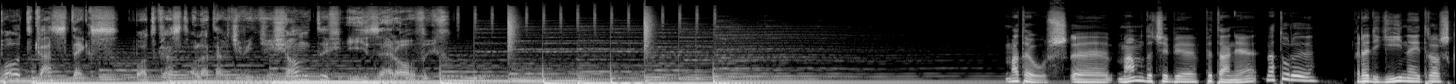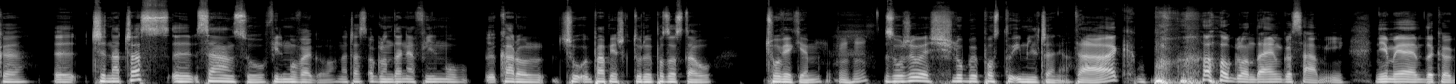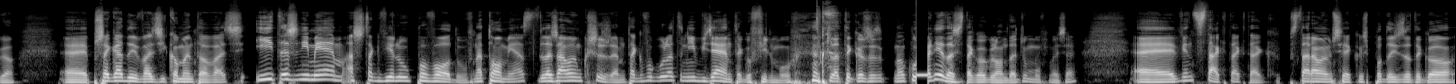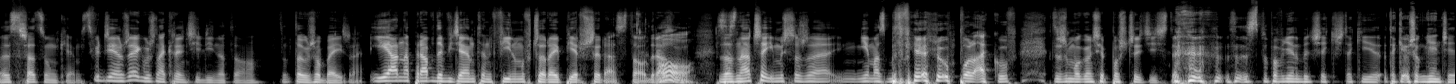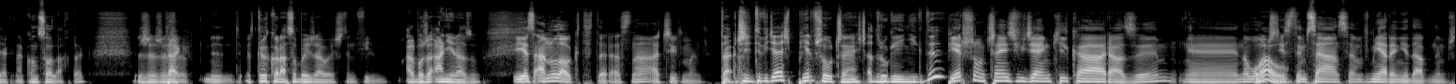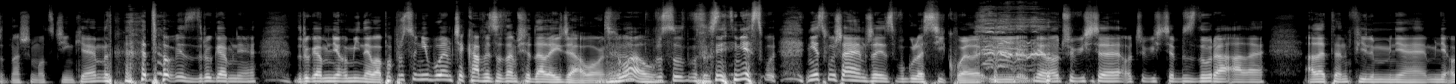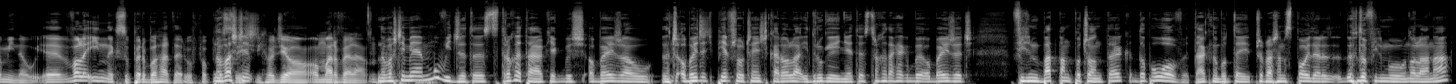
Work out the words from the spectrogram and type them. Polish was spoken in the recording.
Podcast Tex. Podcast o latach 90. i zerowych. Mateusz, y, mam do ciebie pytanie natury religijnej troszkę. Y, czy na czas y, seansu filmowego, na czas oglądania filmu Karol, papież, który pozostał człowiekiem, mhm. złożyłeś śluby postu i milczenia. Tak, bo oglądałem go sam i nie miałem do kogo przegadywać i komentować. I też nie miałem aż tak wielu powodów. Natomiast leżałem krzyżem. Tak w ogóle to nie widziałem tego filmu, dlatego że no kurwa nie da się tego oglądać, umówmy się. E, więc tak, tak, tak. Starałem się jakoś podejść do tego z szacunkiem. Stwierdziłem, że jak już nakręcili, no to, to, to już obejrzę. I ja naprawdę widziałem ten film wczoraj pierwszy raz, to od razu o. zaznaczę i myślę, że nie ma zbyt wielu Polaków, którzy mogą się poszczycić tym. Powinien być jakieś taki, takie osiągnięcie jak na konsolach, tak? Że, że, tak. że y, tylko raz obejrzałeś ten film. Albo, że ani razu. Jest unlocked teraz, no? Achievement. Tak, mhm. czyli ty widziałeś pierwszą część, a drugiej nigdy? Pierwszą część widziałem kilka razy, e, no łącznie wow. z tym seansem w miarę niedawnym przed naszym odcinkiem, natomiast druga mnie, druga mnie ominęła. Po prostu nie byłem ciekawy, co tam się dalej działo. Nie? Wow. Po prostu nie, nie słyszałem, że jest w ogóle sequel i nie no, oczywiście, oczywiście bzdura, ale, ale ten film mnie, mnie ominął. E, wolę innych superbohaterów po prostu, no właśnie, jeśli chodzi o, o Marvela. No właśnie miałem mówić, że to jest trochę tak, jakbyś obejrzał, znaczy obejrzeć pierwszą część Karola i drugiej nie, to jest trochę tak, jakby obejrzeć film Batman początek do połowy, tak? No bo tutaj, przepraszam, spoiler do, do filmu Nolana,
